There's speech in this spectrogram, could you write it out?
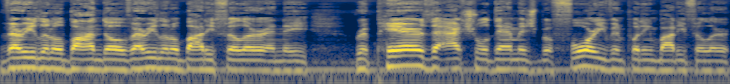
very little bondo, very little body filler, and they repair the actual damage before even putting body filler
